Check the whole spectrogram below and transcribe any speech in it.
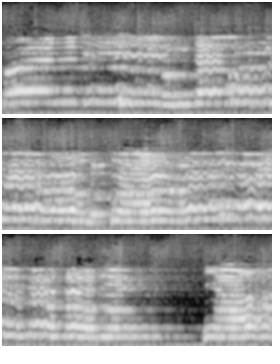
Omni deinde omnia in me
